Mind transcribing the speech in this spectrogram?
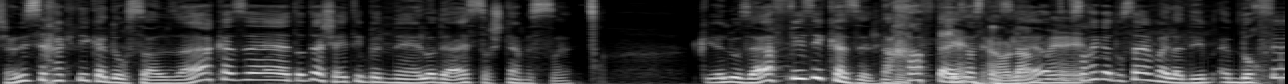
כשאני שיחקתי כדורסל זה היה כזה אתה יודע שהייתי בן אה, לא יודע 10 12. כאילו זה היה פיזי כזה דחפת כן, הזזת את זה אתה משחק כדורסל עם הילדים הם דוחפים.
